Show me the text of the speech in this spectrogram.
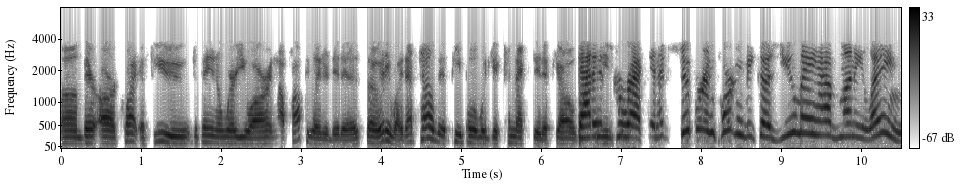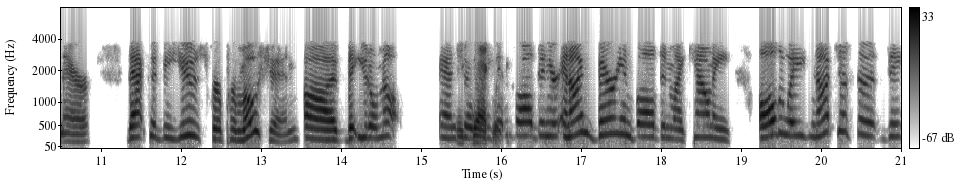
um, there are quite a few depending on where you are and how populated it is. So anyway, that's how the people would get connected if y'all. That is correct. And it's super important because you may have money laying there that could be used for promotion uh, that you don't know. And so exactly. when you get involved in your, and I'm very involved in my county all the way, not just the, the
